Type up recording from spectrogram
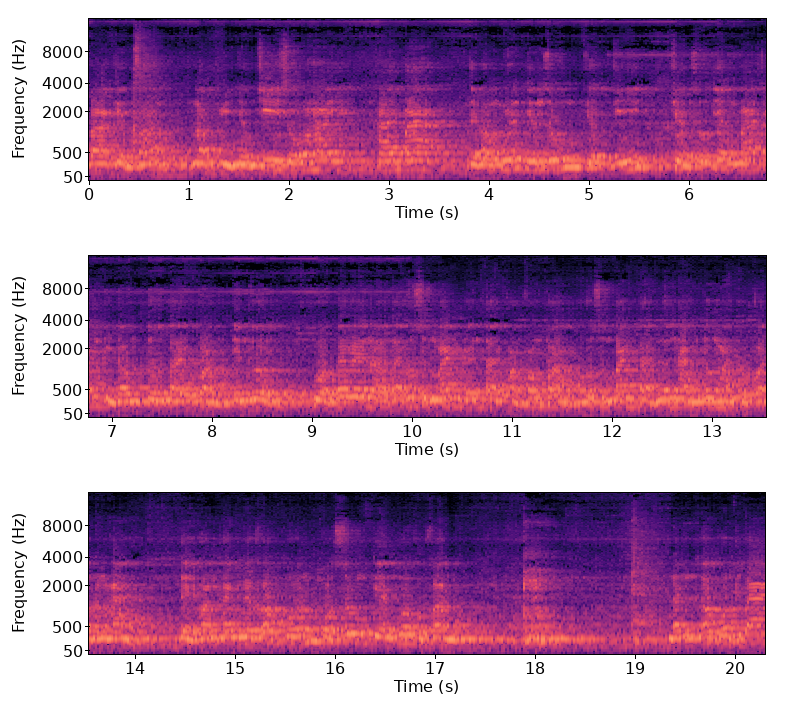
và Kiểm toán lập ủy nhiệm chi số 223 để ông Nguyễn Tiến Dũng việc ký chuyển số tiền 300 tỷ đồng từ tài khoản tiền gửi của BVN tại Ocean Bank đến tài khoản phong tỏa của Ocean Bank tại Ngân hàng Thương mại Cổ phần Hàng Hải để hoàn thành việc góp vốn bổ sung tiền mua cổ phần. Lần góp vốn thứ ba,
